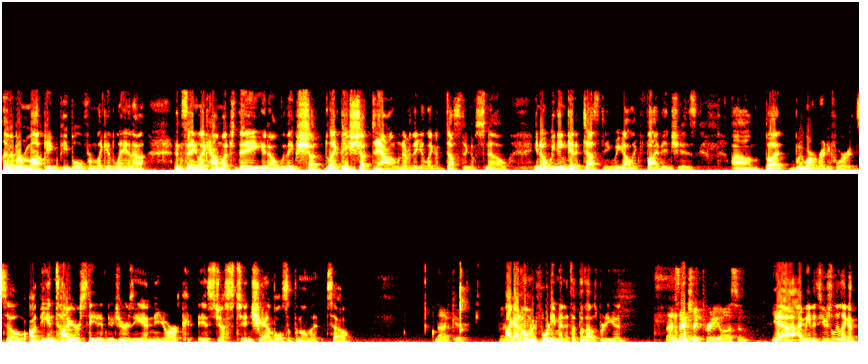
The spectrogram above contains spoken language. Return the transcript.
I remember mocking people from like Atlanta and saying like how much they, you know, when they shut like they shut down whenever they get like a dusting of snow. You know, we didn't get a dusting; we got like five inches, um, but we weren't ready for it. So uh, the entire state of New Jersey and New York is just in shambles at the moment. So not good. Not I got home in 40 minutes. I thought that was pretty good. That's actually pretty awesome. Yeah, I mean it's usually like a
